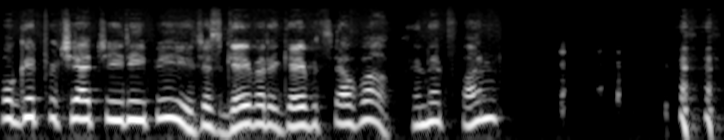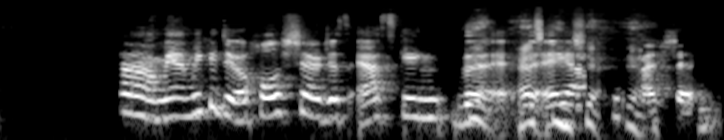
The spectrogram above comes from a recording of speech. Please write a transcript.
Well, good for ChatGPT. It just gave it, it gave itself up. Isn't that fun? Oh man, we could do a whole show just asking the, yeah, asking the AI chat, yeah. question.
